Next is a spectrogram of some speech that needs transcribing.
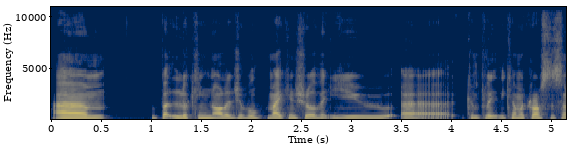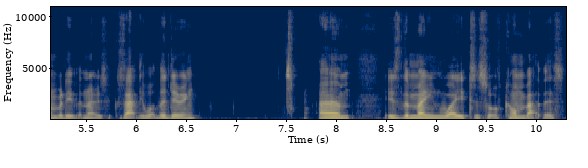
Um, but looking knowledgeable, making sure that you uh, completely come across as somebody that knows exactly what they're doing, um, is the main way to sort of combat this.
